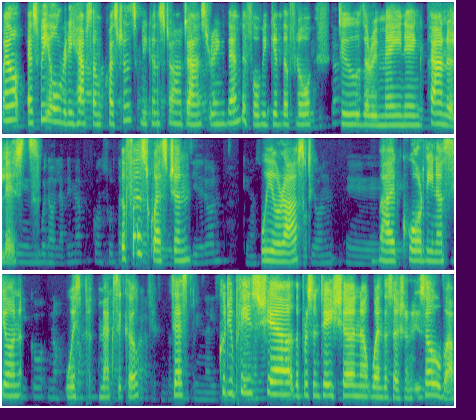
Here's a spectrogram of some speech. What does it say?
Well, as we already have some questions, we can start answering them before we give the floor to the remaining panelists. The first question we were asked by Coordinación WISP Mexico says, could you please share the presentation when the session is over?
